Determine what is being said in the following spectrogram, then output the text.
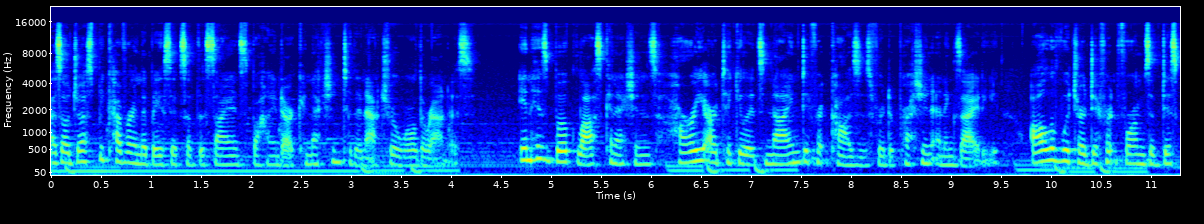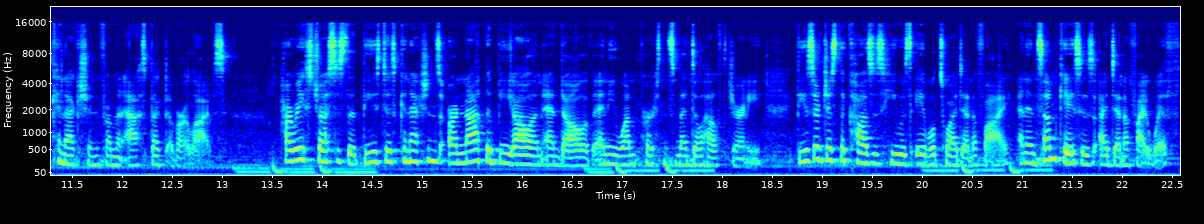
as I'll just be covering the basics of the science behind our connection to the natural world around us. In his book Lost Connections, Hari articulates nine different causes for depression and anxiety, all of which are different forms of disconnection from an aspect of our lives. Hari stresses that these disconnections are not the be all and end all of any one person's mental health journey. These are just the causes he was able to identify, and in some cases, identify with.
